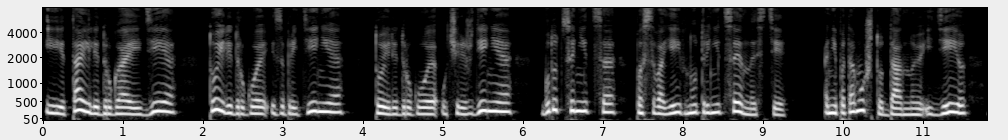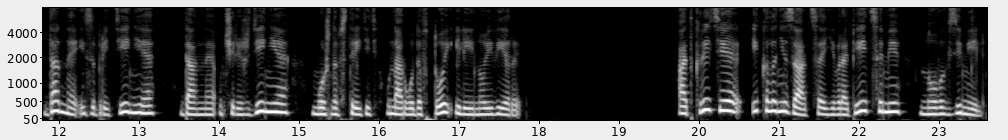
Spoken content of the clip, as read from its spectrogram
и та или другая идея, то или другое изобретение, то или другое учреждение будут цениться по своей внутренней ценности, а не потому, что данную идею, данное изобретение, данное учреждение можно встретить у народов той или иной веры. Открытие и колонизация европейцами новых земель.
